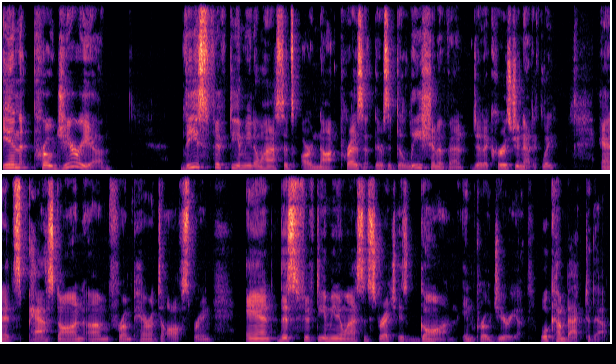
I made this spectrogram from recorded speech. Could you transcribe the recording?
In progeria, these 50 amino acids are not present. There's a deletion event that occurs genetically, and it's passed on um, from parent to offspring. And this 50 amino acid stretch is gone in progeria. We'll come back to that.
